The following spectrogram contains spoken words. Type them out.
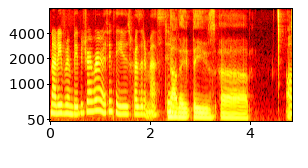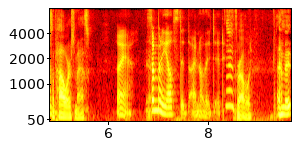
Not even in Baby Driver. I think they use President Mask too. No, they they use uh, Austin Oh. Powers mask. oh yeah. Somebody else did. I know they did. Yeah, probably. May,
